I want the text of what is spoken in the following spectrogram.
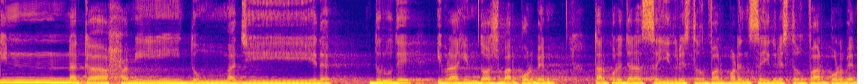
إنك حميد مجيد درود ইব্রাহিম দশ বার পড়বেন তারপরে যারা সঈদুল ইস্তফার পড়েন সঈদুল ইস্তফার পড়বেন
